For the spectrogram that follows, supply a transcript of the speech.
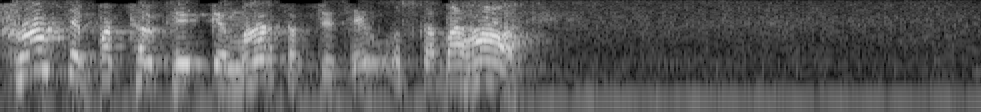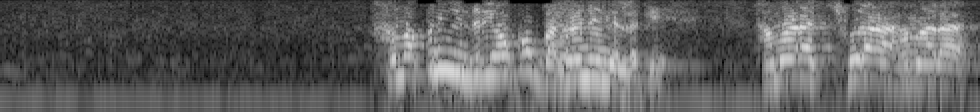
हाथ से पत्थर फेंक के मार सकते थे, उसका बढ़ाव है। हम अपनी इंद्रियों को बढ़ाने में लगे हमारा छुरा, हमारा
